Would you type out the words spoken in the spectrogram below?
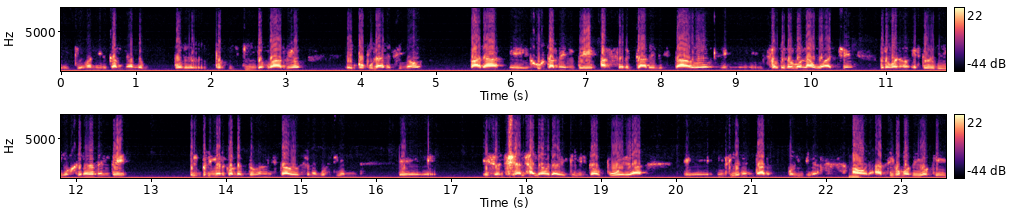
eh, que van a ir caminando por, por distintos barrios populares, sino para justamente acercar el Estado, sobre todo con la UH, pero bueno, esto te digo, generalmente el primer contacto con el Estado es una cuestión eh, esencial a la hora de que el Estado pueda eh, implementar políticas. Mm. Ahora, así como digo que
